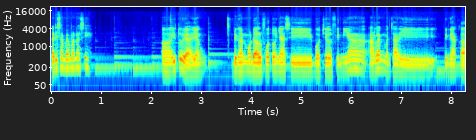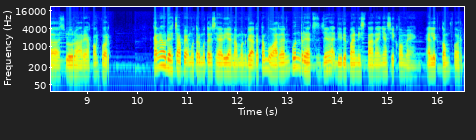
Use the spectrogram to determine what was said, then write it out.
Tadi sampai mana sih? Uh, itu ya yang dengan modal fotonya si bocil Vinia, Arlen mencari Vinia ke seluruh area comfort. Karena udah capek muter-muter seharian namun gak ketemu, Arlen pun rehat sejenak di depan istananya si Komeng, Elite Comfort.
